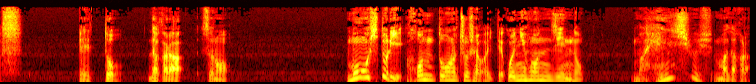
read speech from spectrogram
ー、えっと、だから、その、もう一人本当の著者はいて、これ日本人のまあ、編集者、まあだから、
